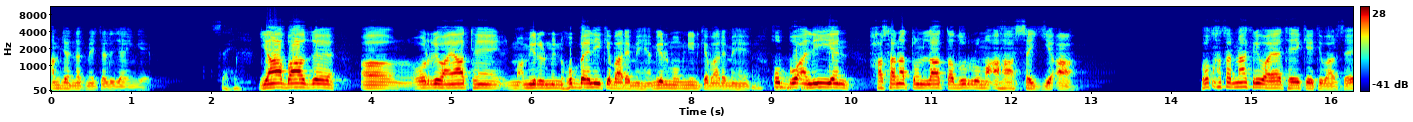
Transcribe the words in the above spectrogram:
हम जन्नत में चले जाएँगे। सही। या बाद और रिवायात हैं अमीर हुब अली के बारे में है अमीर मोमिन के बारे में है। हुब अलीन हसनतुल्ला तदुर्रमा सैया बहुत खतरनाक रिवायत है एक एतबार से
